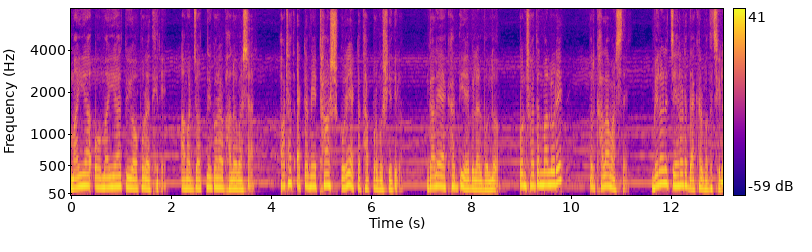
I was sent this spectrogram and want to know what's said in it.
মাইয়া ও মাইয়া তুই অপরাধী রে আমার যত্নে করা ভালোবাসা। হঠাৎ একটা মেয়ে ঠাস করে একটা থাপ্পড় বসিয়ে দিল। গালে এক হাত দিয়ে বেলাল বলল, কোন শয়তান মারল রে? তোর খালা মারছে। বেলালের চেহারাটা দেখার মতো ছিল।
